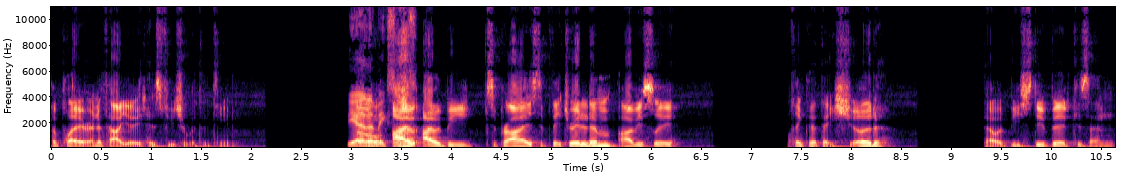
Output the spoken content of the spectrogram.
a player and evaluate his future with the team. Yeah, So that makes sense. I, I would be surprised if they traded him. Obviously, I think that they should. That would be stupid because then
